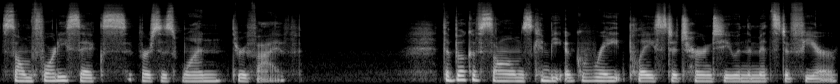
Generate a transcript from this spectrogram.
Psalm 46, verses 1 through 5. The book of Psalms can be a great place to turn to in the midst of fear.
